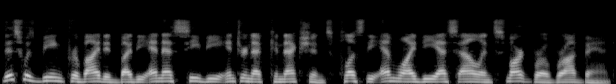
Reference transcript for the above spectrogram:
This was being provided by the NSCV internet connections plus the MYDSL and SmartBro broadband.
